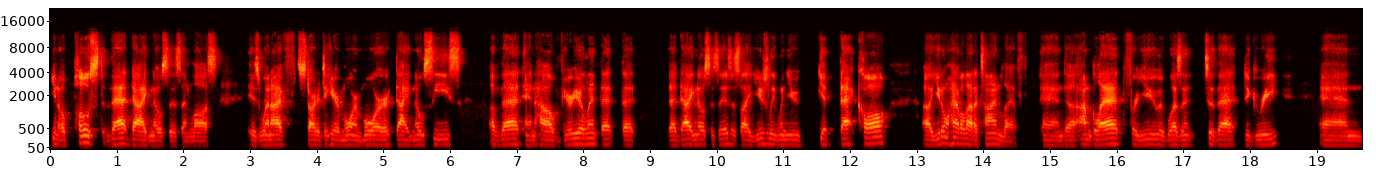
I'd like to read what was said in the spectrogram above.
you know post that diagnosis and loss is when I've started to hear more and more diagnoses of that and how virulent that that that diagnosis is. It's like usually when you get that call, uh, you don't have a lot of time left. And uh, I'm glad for you it wasn't to that degree. And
